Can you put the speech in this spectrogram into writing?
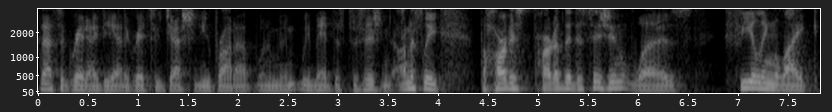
that's a great idea and a great suggestion you brought up when we made this decision. Honestly, the hardest part of the decision was feeling like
